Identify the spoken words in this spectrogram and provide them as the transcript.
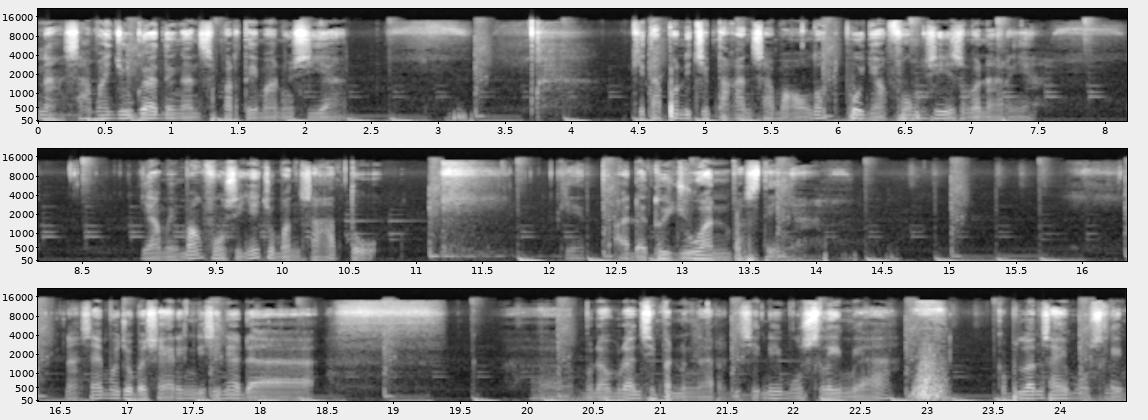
Nah sama juga dengan seperti manusia. Kita pun diciptakan sama Allah punya fungsi sebenarnya. Yang memang fungsinya cuma satu. Gitu. ada tujuan pastinya. Nah saya mau coba sharing di sini ada uh, mudah-mudahan sih pendengar di sini muslim ya. Kebetulan saya muslim.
